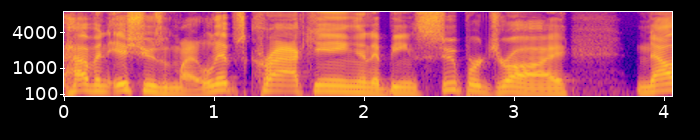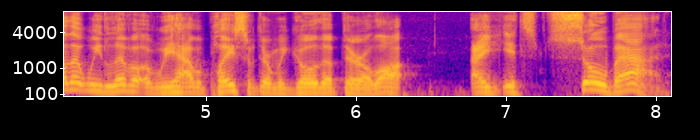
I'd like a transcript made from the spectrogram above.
having issues with my lips cracking and it being super dry. Now that we live, we have a place up there and we go up there a lot. I, it's so bad.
